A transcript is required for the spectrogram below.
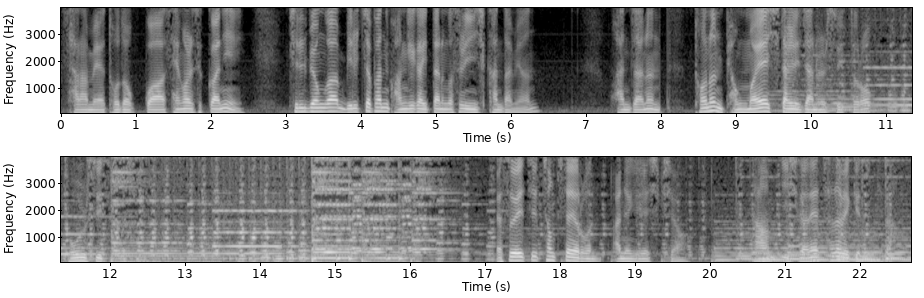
사람의 도덕과 생활 습관이 질병과 밀접한 관계가 있다는 것을 인식한다면 환자는 더는 병마에 시달리지 않을 수 있도록 도울 수 있을 것입니다. SOH 청취자 여러분, 안녕히 계십시오. 다음 이 시간에 찾아뵙겠습니다.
